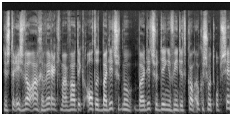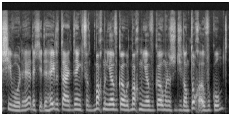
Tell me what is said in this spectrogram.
Dus er is wel aan gewerkt. Maar wat ik altijd bij dit soort, bij dit soort dingen vind, het kan ook een soort obsessie worden. Hè? Dat je de hele tijd denkt, het mag me niet overkomen, het mag me niet overkomen. En als het je dan toch overkomt,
